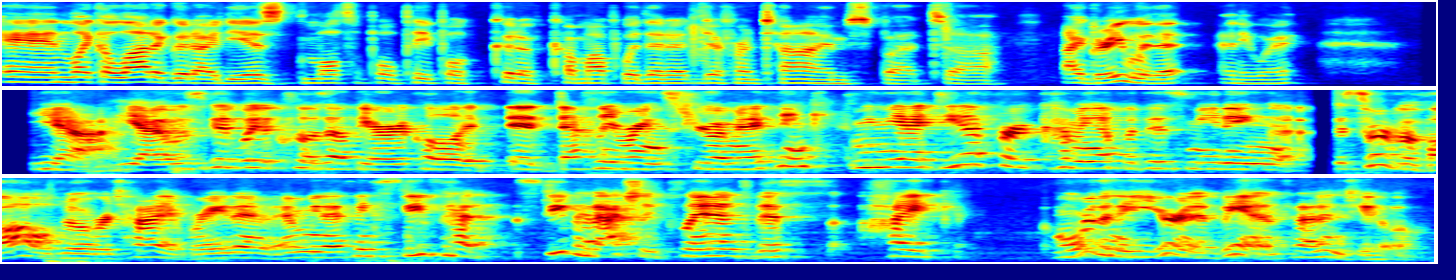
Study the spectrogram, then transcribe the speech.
and like a lot of good ideas, multiple people could have come up with it at different times, but uh, I agree with it anyway. Yeah, yeah, it was a good way to close out the article. It, it definitely rings true. I mean, I think, I mean, the idea for coming up with this meeting sort of evolved over time, right? I, I mean, I think Steve had Steve had actually planned this hike more than a year in advance, hadn't you?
